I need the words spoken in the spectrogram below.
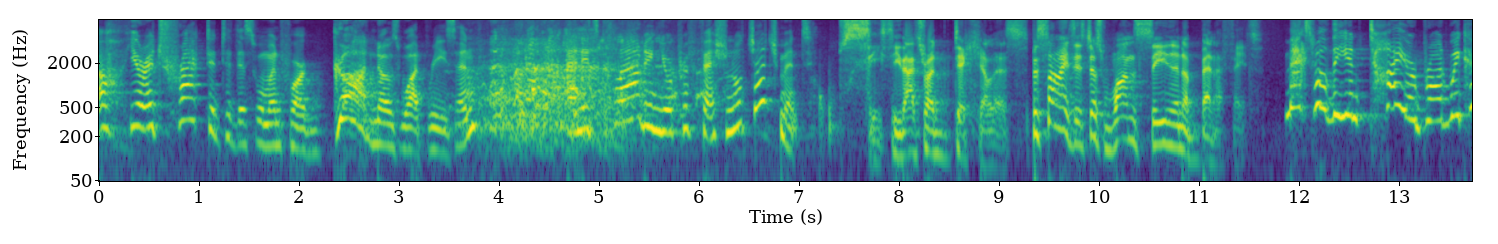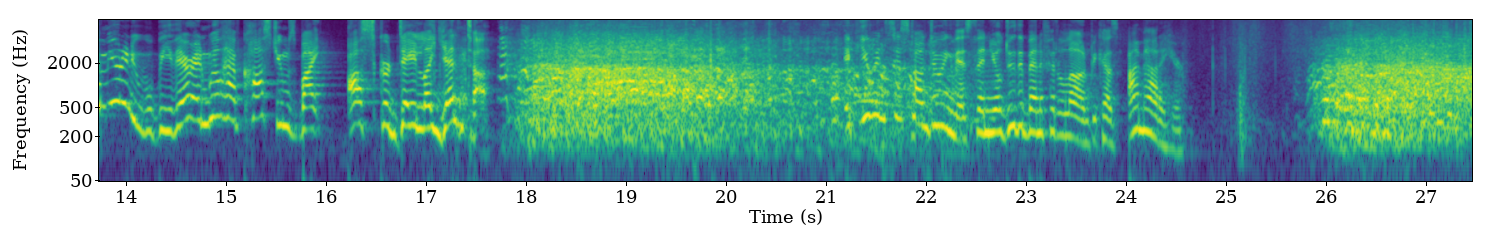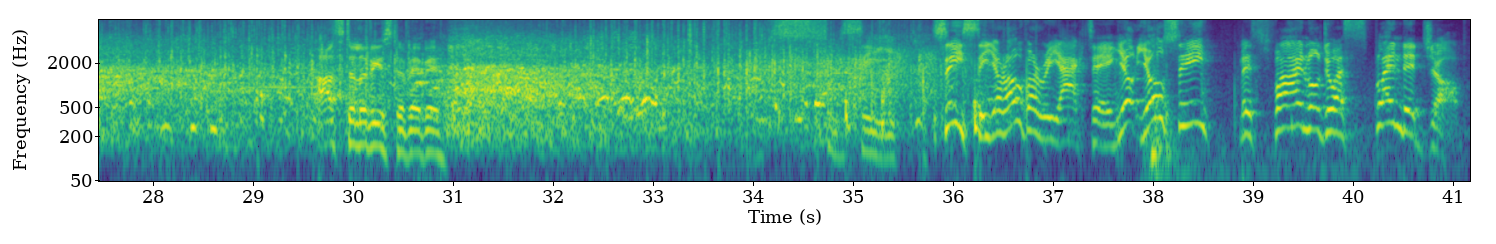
Oh, you're attracted to this woman for God knows what reason. and it's clouding your professional judgment. C.C., that's ridiculous. Besides, it's just one scene in a benefit. Maxwell, the entire Broadway community will be there, and we'll have costumes by Oscar de la Yenta. if you insist on doing this, then you'll do the benefit alone, because I'm out of here. Hasta la vista, baby. C.C., C.C., you're overreacting. You'll, you'll see. Miss Fine will do a splendid job.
